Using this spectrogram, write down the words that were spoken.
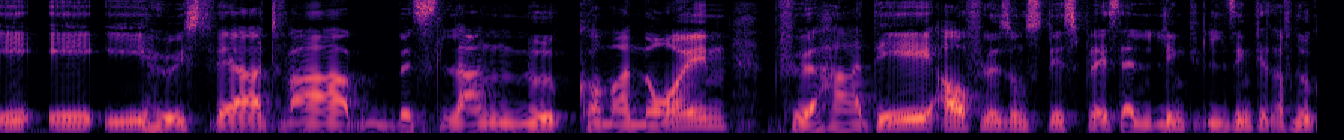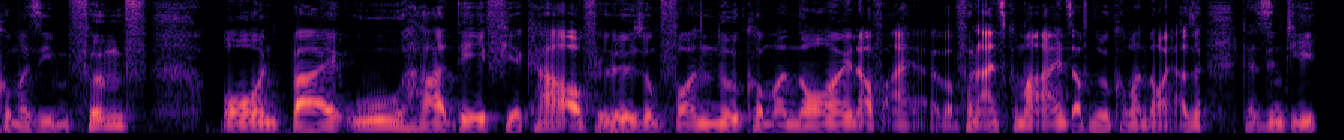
EEI-Höchstwert war bislang 0,9 für HD-Auflösungsdisplays. Der sinkt jetzt auf 0,75 und bei UHD 4K Auflösung von 0,9 auf äh, von 1,1 auf 0,9. Also da sind die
